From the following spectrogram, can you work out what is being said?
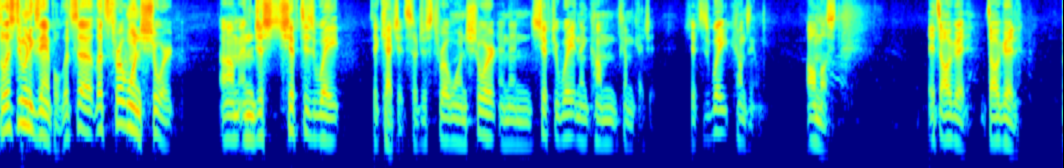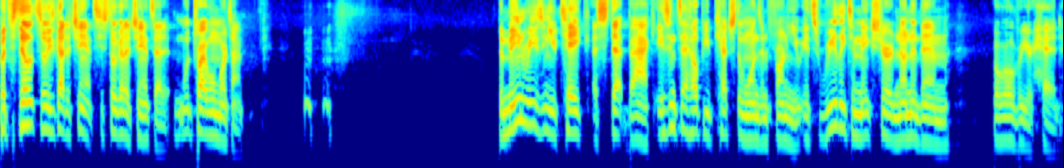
So let's do an example. Let's uh, let's throw one short, um, and just shift his weight to catch it. So just throw one short, and then shift your weight, and then come come catch it shifts his weight, comes in. Almost. It's all good. It's all good. But still, so he's got a chance. He's still got a chance at it. We'll try one more time. the main reason you take a step back isn't to help you catch the ones in front of you, it's really to make sure none of them go over your head.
